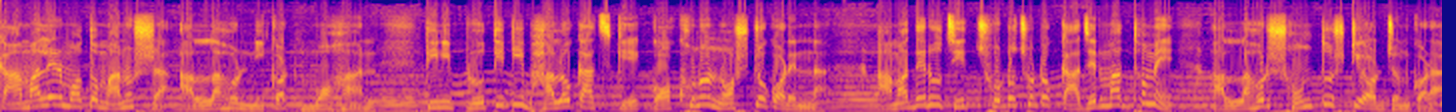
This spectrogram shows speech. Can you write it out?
কামালের মতো মানুষরা আল্লাহর নিকট মহান। তিনি প্রতিটি ভালো কাজকে কখনো নষ্ট করেন না। আমাদের উচিত ছোট ছোট কাজের মাধ্যমে আল্লাহর সন্তুষ্টি অর্জন করা।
